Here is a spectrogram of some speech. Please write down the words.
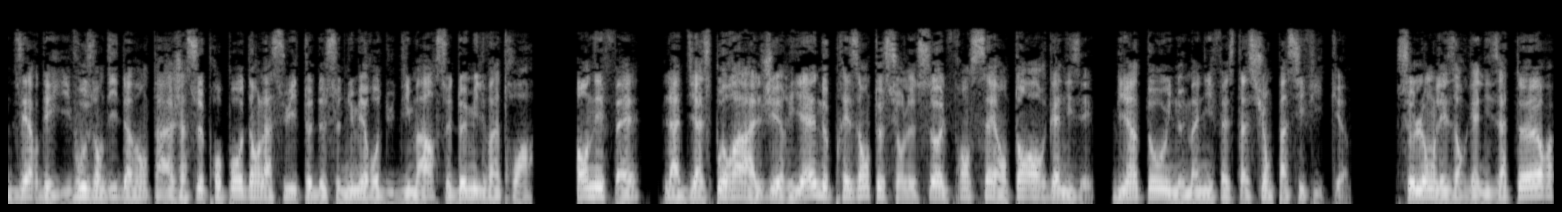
Zerdi vous en dit davantage à ce propos dans la suite de ce numéro du 10 mars 2023. En effet, la diaspora algérienne présente sur le sol français entend organiser, bientôt une manifestation pacifique. Selon les organisateurs,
